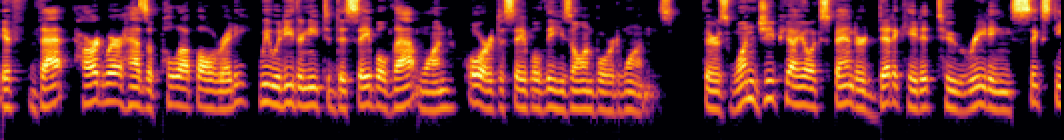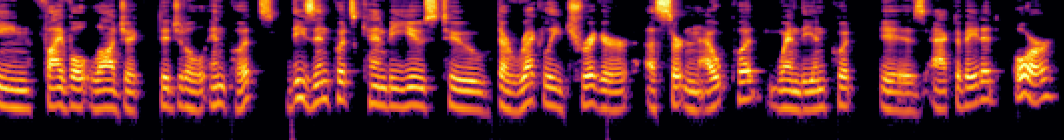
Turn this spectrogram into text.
if that hardware has a pull-up already, we would either need to disable that one one or disable these onboard ones. There's one GPIO expander dedicated to reading 16 5-volt logic digital inputs. These inputs can be used to directly trigger a certain output when the input is activated, or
